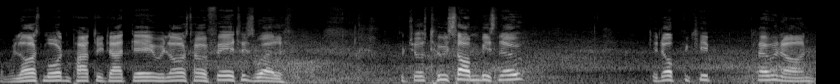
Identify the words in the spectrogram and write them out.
And we lost more than Patrick that day. We lost our faith as well. We're just two zombies now. Get up and keep ploughing on.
